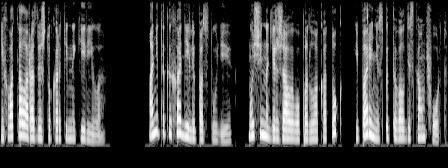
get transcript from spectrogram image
Не хватало разве что картины Кирилла. Они так и ходили по студии. Мужчина держал его под локоток, и парень испытывал дискомфорт.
